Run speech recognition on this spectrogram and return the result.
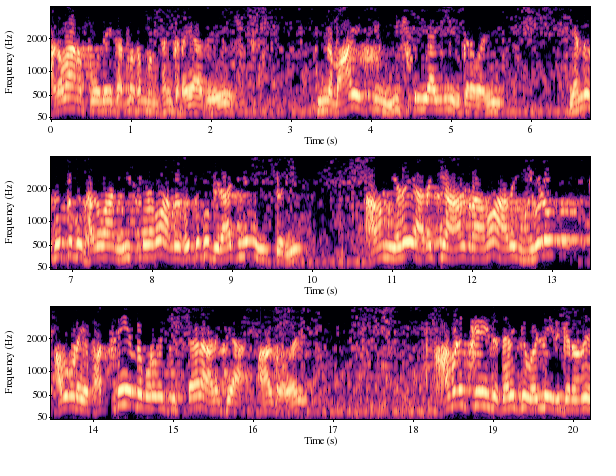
பகவானை போலே கர்ம சம்பந்தம் கிடையாது. இந்த மாயைக்கு ஈஸ்வரியாகி இருக்கிறவள் எந்த சொத்துக்கு பகவான் ஈஸ்வரனோ அந்த சொத்துக்கு விராட்டியும் ஈஸ்வரி. அவன் எதை அடக்கி ஆள்றானோ அதை இவளும் அவனுடைய பத்னி என்ற புறமைக்கு அடக்கி ஆள்றவள். அவளுக்கு இந்த தலைக்கு வெள்ள இருக்கிறது.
